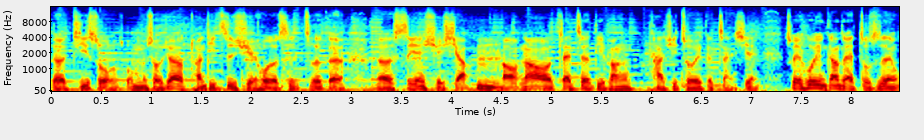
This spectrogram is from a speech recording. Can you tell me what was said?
呃几所我们所叫团体自学或者是这个呃实验学校，嗯。哦，然后在这个地方他去做一个展现。所以呼应刚才主持人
